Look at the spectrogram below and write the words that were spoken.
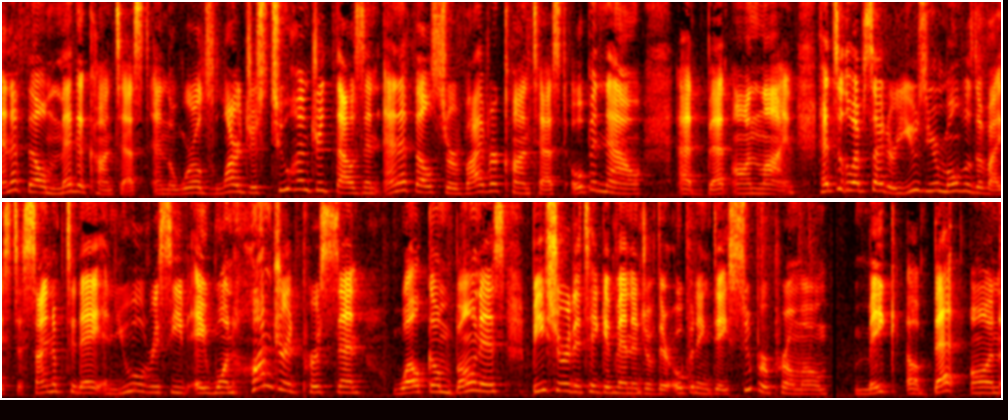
NFL mega contest and the world's largest 200,000 NFL survivor contest open now at BetOnline. Head to the website or use your mobile device to sign up today and you will receive a 100% welcome bonus. Be sure to take advantage of their opening day super promo. Make a bet on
